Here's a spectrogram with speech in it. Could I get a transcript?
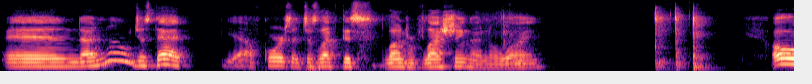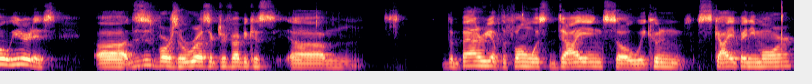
And I know, just that. Yeah, of course, I just left this lantern flashing. I don't know why. Oh, here it is. Uh, this is for Zorua Sector 5 because um, the battery of the phone was dying, so we couldn't Skype anymore.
